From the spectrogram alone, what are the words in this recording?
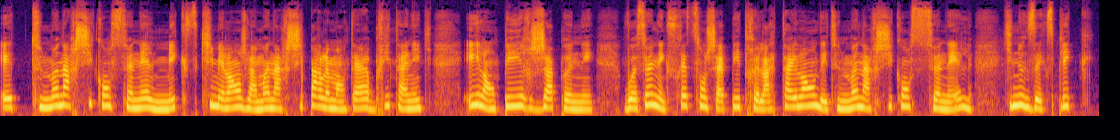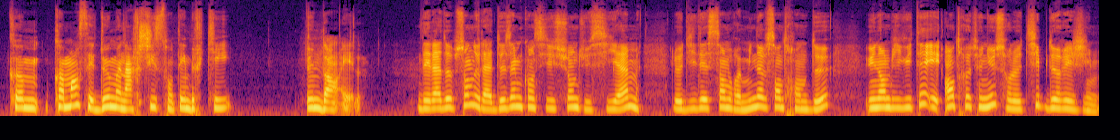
est une monarchie constitutionnelle mixte qui mélange la monarchie parlementaire britannique et l'empire japonais. Voici un extrait de son chapitre La Thaïlande est une monarchie constitutionnelle qui nous explique comment ces deux monarchies sont imbriquées une dans elle. Dès l'adoption de la deuxième constitution du Siam, le 10 décembre 1932, une ambiguïté est entretenue sur le type de régime.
